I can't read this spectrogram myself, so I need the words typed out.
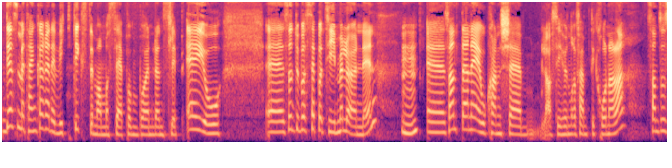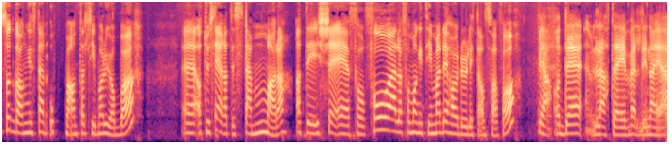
det som jeg tenker er det viktigste man må se på på en lønnsslipp, er jo eh, sånn at du bare ser på timelønnen din. Mm. Eh, den er jo kanskje la oss si 150 kroner, da. Sant? Og så ganges den opp med antall timer du jobber. Eh, at du ser at det stemmer, da. At det ikke er for få eller for mange timer. Det har du litt ansvar for. Ja, og det lærte jeg veldig nøye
